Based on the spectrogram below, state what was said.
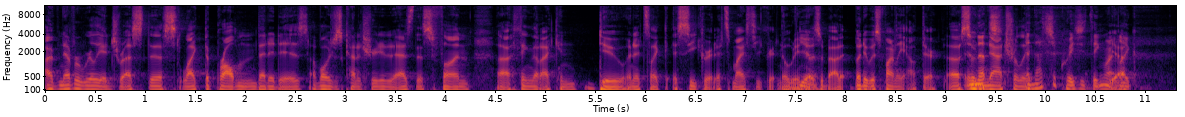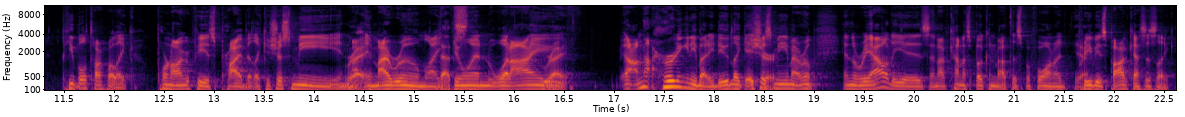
I've never really addressed this like the problem that it is. I've always just kind of treated it as this fun uh, thing that I can do, and it's like a secret. It's my secret. Nobody Yeah. knows about it, but it was finally out there. Uh, so and naturally, and that's the crazy thing, right? Yeah. Like people talk about like pornography is private, like it's just me in, Right. my, in my room, like That's- doing what I. Right. I'm not hurting anybody, dude. Like it's just me in my room. And the reality is, and I've kind of spoken about this before on a previous podcast, is like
